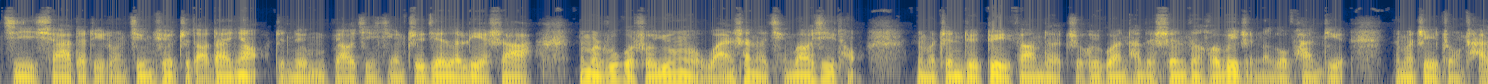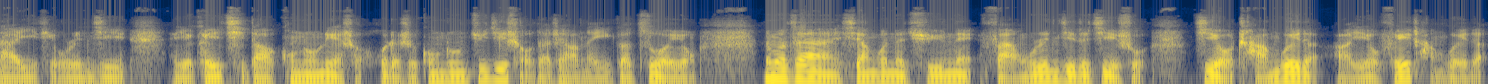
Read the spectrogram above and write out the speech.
机下的这种精确制导弹药，针对目标进行直接的猎杀。那么如果说拥有完善的情报系统，那么针对对方的指挥官他的身份和位置能够判定，那么这种察打一体无人机也可以起到空中猎手或者是空中狙击手的这样的一个作用。那么在相关的区域内，反无人机的技术既有常规的啊，也有非常规的，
